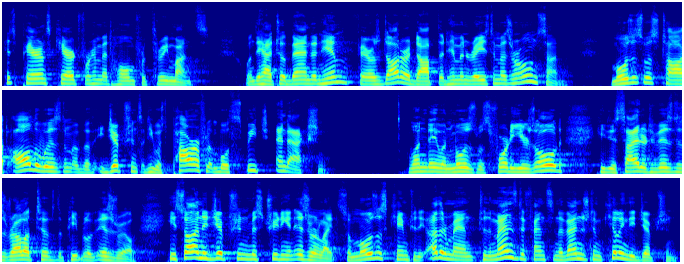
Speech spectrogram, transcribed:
His parents cared for him at home for three months. When they had to abandon him, Pharaoh's daughter adopted him and raised him as her own son. Moses was taught all the wisdom of the Egyptians, and he was powerful in both speech and action. One day when Moses was 40 years old, he decided to visit his relatives, the people of Israel. He saw an Egyptian mistreating an Israelite, so Moses came to the other man, to the man's defense and avenged him, killing the Egyptian.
